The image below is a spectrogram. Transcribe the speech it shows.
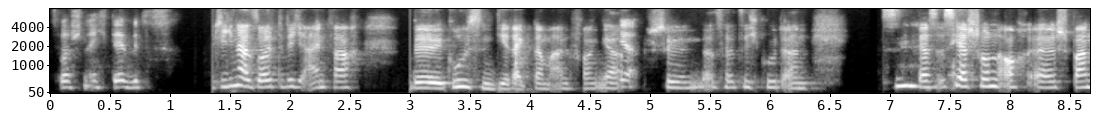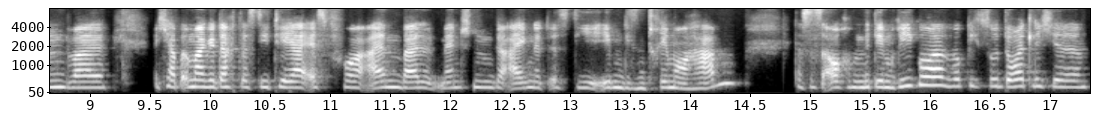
das war schon echt der Witz. Gina sollte dich einfach begrüßen direkt am Anfang. Ja, ja. schön, das hört sich gut an. Das ist ja schon auch äh, spannend, weil ich habe immer gedacht, dass die THS vor allem bei Menschen geeignet ist, die eben diesen Tremor haben. Dass es auch mit dem Rigor wirklich so deutliche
